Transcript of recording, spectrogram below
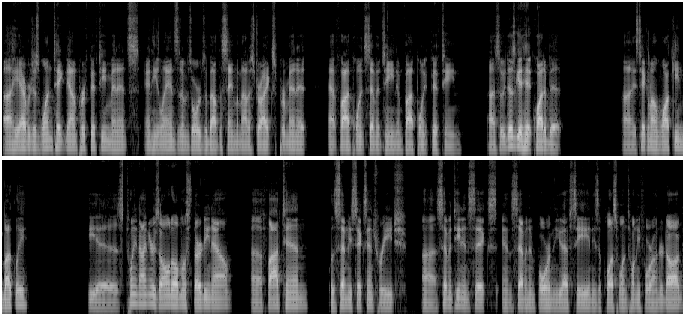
Uh, he averages one takedown per 15 minutes, and he lands and absorbs about the same amount of strikes per minute at 5.17 and 5.15. Uh, so he does get hit quite a bit. Uh, he's taking on Joaquin Buckley, he is 29 years old, almost 30 now, uh, 5'10 with a 76 inch reach, uh, 17 and 6 and 7 and 4 in the UFC, and he's a plus 124 underdog.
